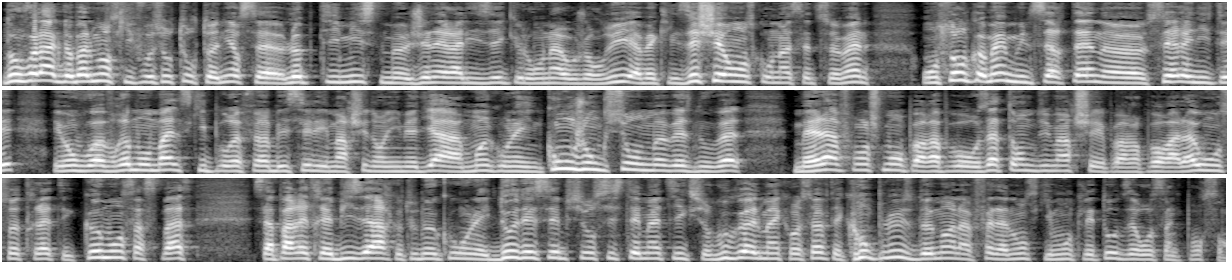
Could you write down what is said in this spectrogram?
Donc voilà, globalement, ce qu'il faut surtout retenir, c'est l'optimisme généralisé que l'on a aujourd'hui avec les échéances qu'on a cette semaine on sent quand même une certaine euh, sérénité et on voit vraiment mal ce qui pourrait faire baisser les marchés dans l'immédiat, à moins qu'on ait une conjonction de mauvaises nouvelles. Mais là, franchement, par rapport aux attentes du marché, par rapport à là où on se traite et comment ça se passe, ça paraîtrait bizarre que tout d'un coup on ait deux déceptions systématiques sur Google, Microsoft et qu'en plus demain la Fed annonce qui monte les taux de 0,5%.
